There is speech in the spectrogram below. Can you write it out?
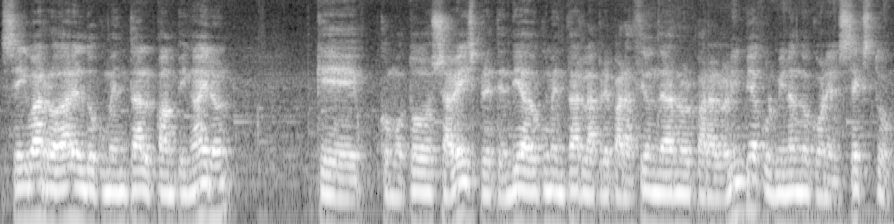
se iba a rodar el documental Pumping Iron, que como todos sabéis pretendía documentar la preparación de Arnold para el Olimpia, culminando con el sexto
